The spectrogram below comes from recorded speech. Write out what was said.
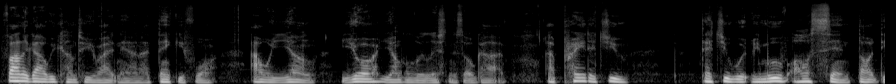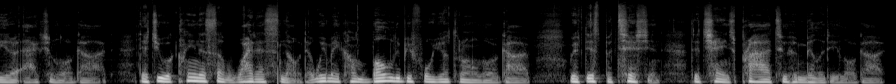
Father God, we come to you right now, and I thank you for our young, your younger listeners, oh God. I pray that you that you would remove all sin, thought, deed, or action, Lord God. That you would clean us up white as snow, that we may come boldly before your throne, Lord God, with this petition to change pride to humility, Lord God.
